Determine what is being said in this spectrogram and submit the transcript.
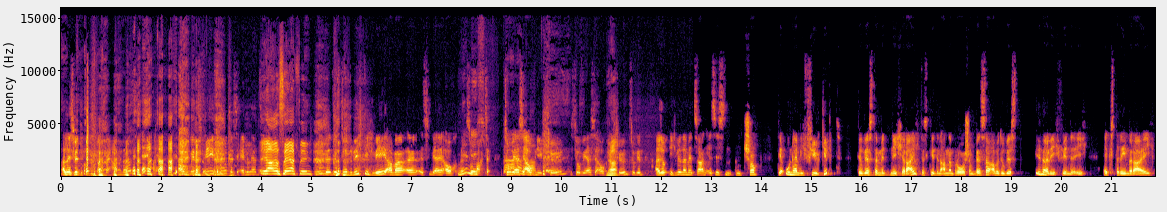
alles wird jetzt mal anders. auch wenn es weh tut, das ändert sich. Ja, sehr viel. Das, das tut richtig weh, aber äh, es wäre ja auch, Mir so nicht. macht so wäre es ja auch nicht schön. So wäre es ja auch Ja. nicht schön zu gehen. Also ich will damit sagen, es ist ein, ein Job, der unheimlich viel gibt. Du wirst damit nicht reich, das geht in anderen Branchen besser, aber du wirst innerlich, finde ich, extrem reich,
